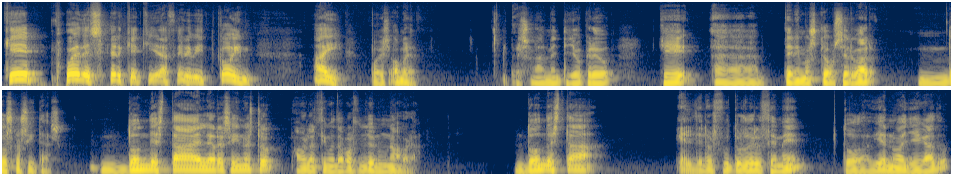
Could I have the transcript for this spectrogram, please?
¿Qué puede ser que quiera hacer Bitcoin? Ay, pues hombre, personalmente yo creo que eh, tenemos que observar mm, dos cositas. ¿Dónde está el RSI nuestro? Ahora el 50% en una hora. ¿Dónde está el de los futuros del CME? Todavía no ha llegado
